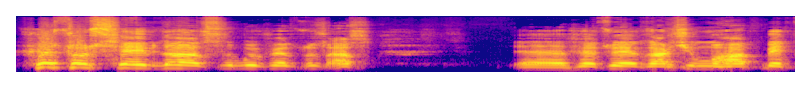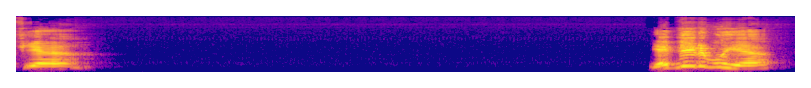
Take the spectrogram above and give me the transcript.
FETÖ sevdası bu FETÖ as e, FETÖ'ye karşı muhabbet ya? Nedir bu ya?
